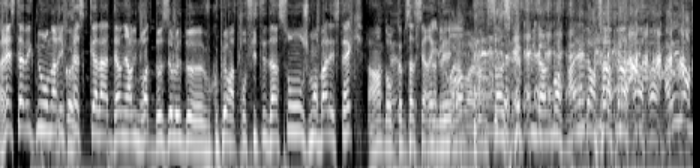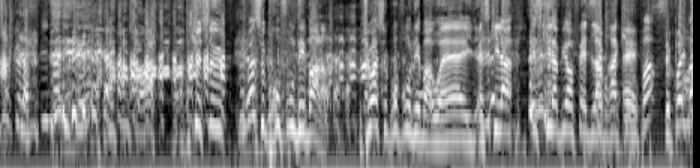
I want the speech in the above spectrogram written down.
Restez avec nous, on arrive presque à la dernière ligne droite. 2-0-2. Vous coupez, on va profiter d'un son. Je m'en bats les steaks. hein, donc comme ça, c'est réglé. Voilà, voilà. comme ça, c'est finalement. Allez leur, dire que, allez leur dire que la fidélité, c'est tout ça. que ce, tu vois, ce profond débat là. Tu vois, ce profond débat. Ouais, est-ce qu'il a, est-ce qu'il a bien fait de la braquer Eh, ou pas C'est pas une. Bah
